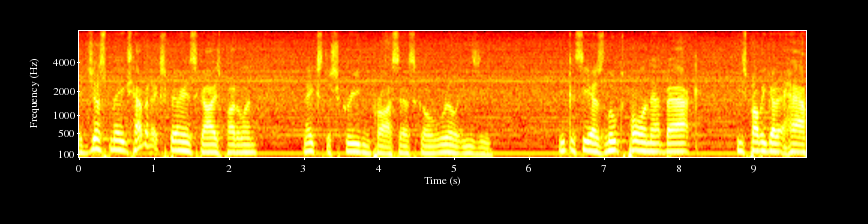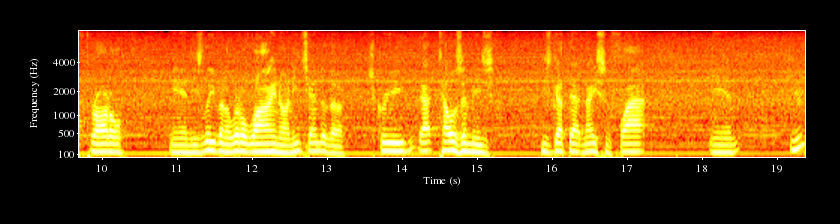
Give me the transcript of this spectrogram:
It just makes having experienced guys puddling makes the screeding process go real easy. You can see as Luke's pulling that back, he's probably got it half throttle, and he's leaving a little line on each end of the screed. That tells him he's he's got that nice and flat. And you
